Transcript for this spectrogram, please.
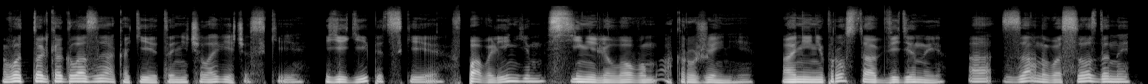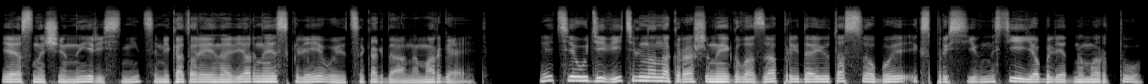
Вот только глаза какие-то нечеловеческие, египетские, в павлиньем сине-лиловом окружении. Они не просто обведены, а заново созданы и оснащены ресницами, которые, наверное, склеиваются, когда она моргает. Эти удивительно накрашенные глаза придают особую экспрессивность ее бледному рту.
